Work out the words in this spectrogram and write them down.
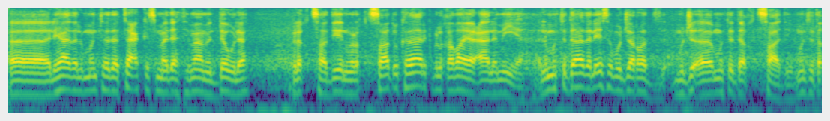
آه لهذا المنتدى تعكس مدى اهتمام الدولة بالاقتصاديين والاقتصاد وكذلك بالقضايا العالمية، المنتدى هذا ليس مجرد منتدى اقتصادي، منتدى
